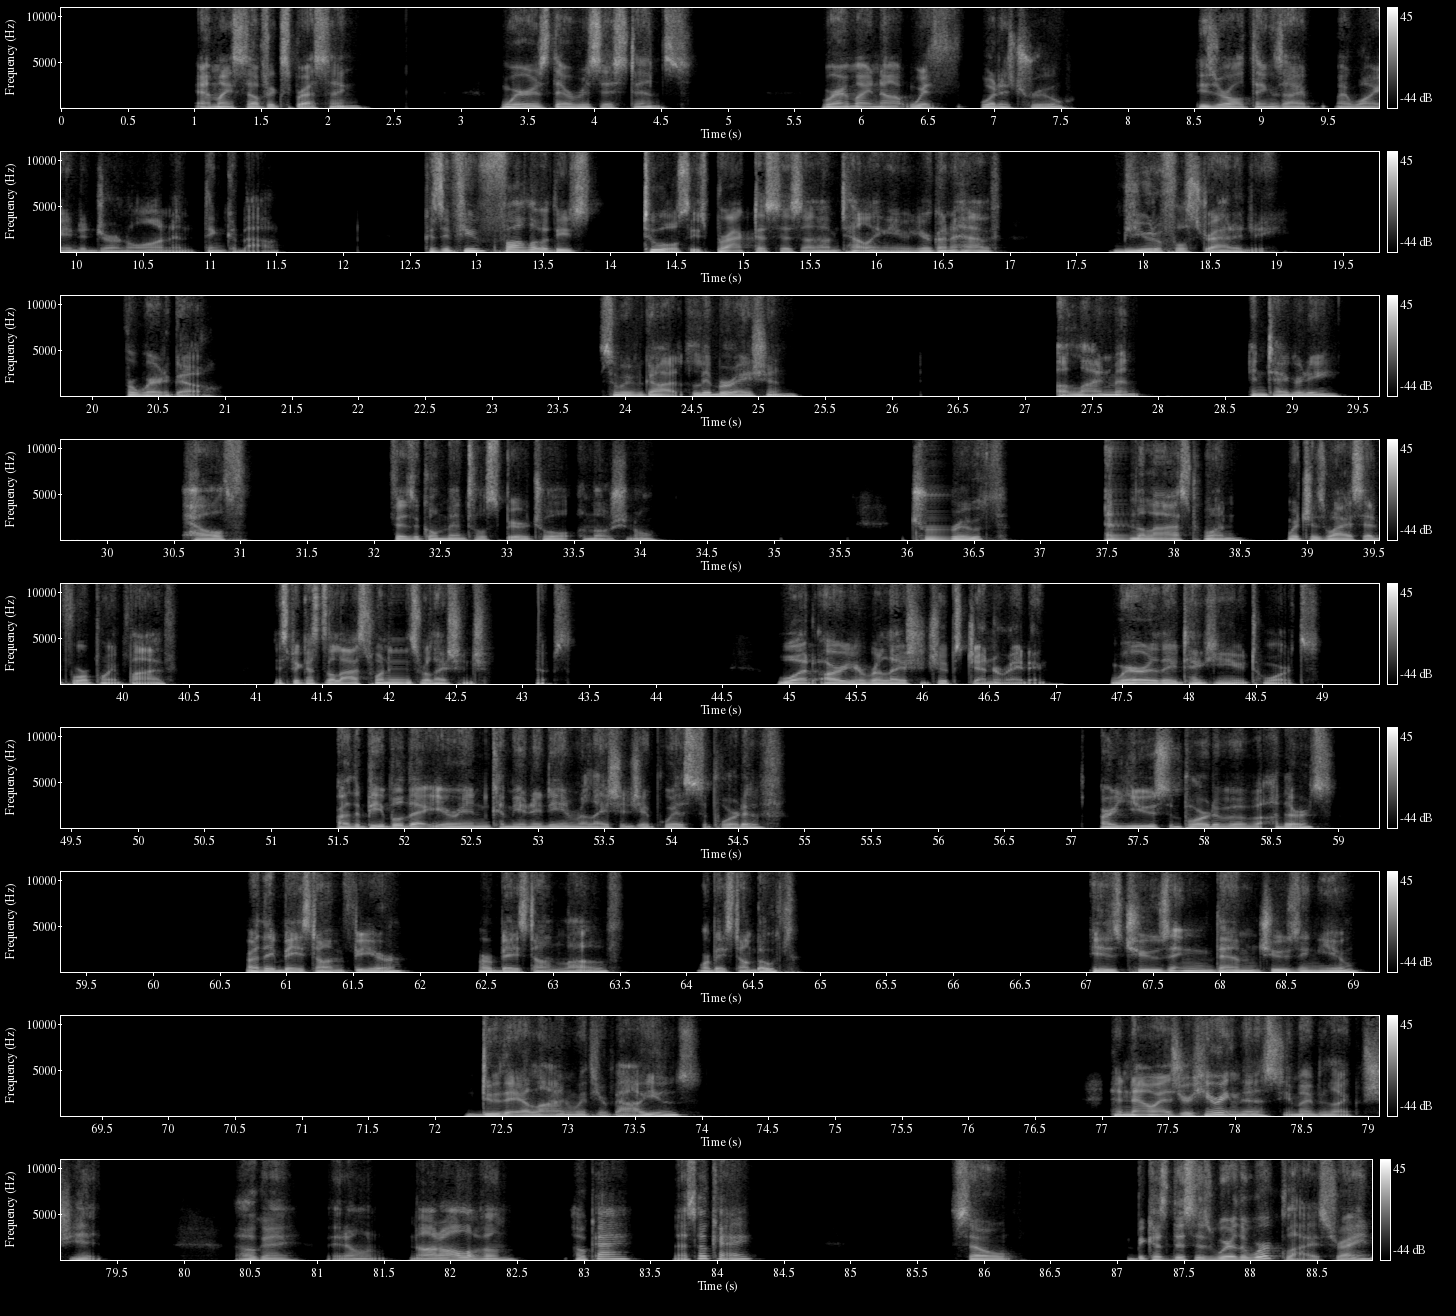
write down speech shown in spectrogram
Am I self expressing? Where is there resistance? Where am I not with what is true? These are all things I, I want you to journal on and think about. Because if you follow these tools, these practices that I'm telling you, you're going to have beautiful strategy for where to go. So we've got liberation, alignment, integrity, health, physical, mental, spiritual, emotional, truth. And the last one, which is why I said 4.5, is because the last one is relationships. What are your relationships generating? Where are they taking you towards? Are the people that you're in community and relationship with supportive? Are you supportive of others? Are they based on fear or based on love or based on both? Is choosing them choosing you? Do they align with your values? And now, as you're hearing this, you might be like, shit, okay, they don't, not all of them. Okay, that's okay. So, because this is where the work lies, right?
